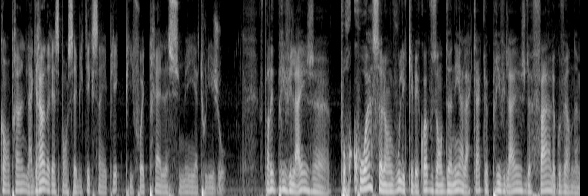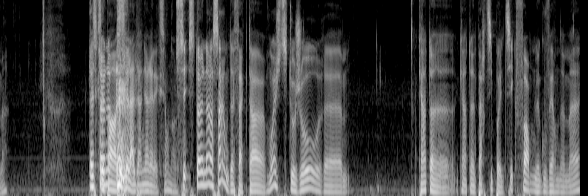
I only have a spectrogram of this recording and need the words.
comprendre la grande responsabilité que ça implique, puis il faut être prêt à l'assumer à tous les jours. Vous parlez de privilèges. Euh, pourquoi, selon vous, les Québécois vous ont donné à la CAQ le privilège de faire le gouvernement? Qu'est-ce qui s'est passé à la dernière élection? C'est un ensemble de facteurs. Moi, je dis toujours, euh, quand, un, quand un parti politique forme le gouvernement,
